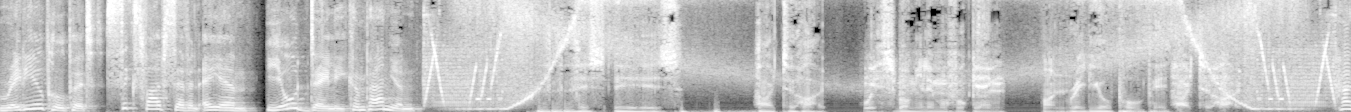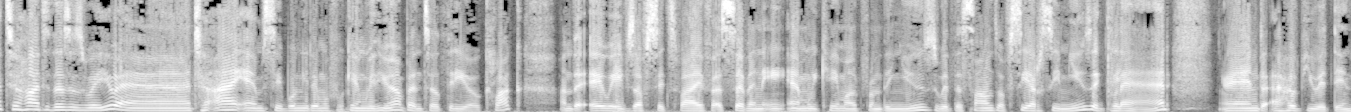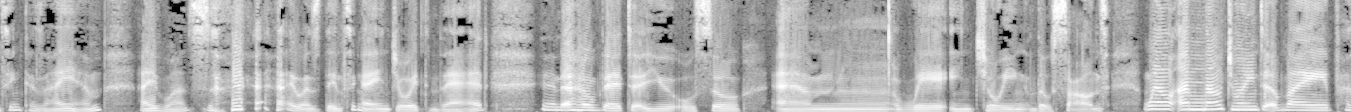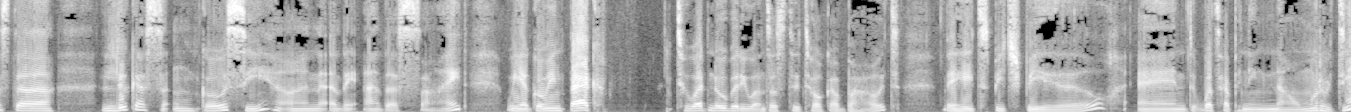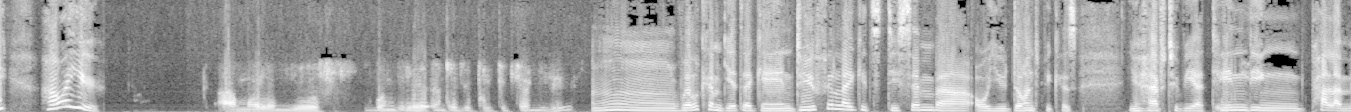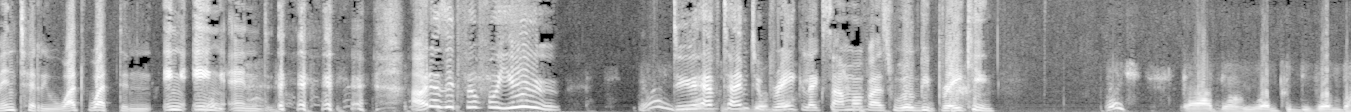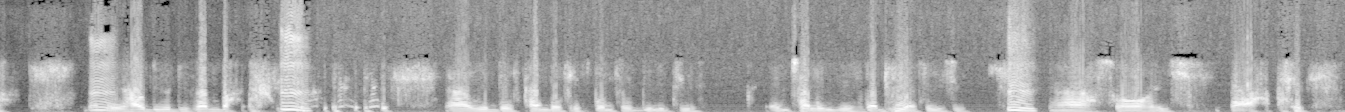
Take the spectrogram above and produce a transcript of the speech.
Radio Pulpit, 657 AM, your daily companion. This is Heart to Heart with Sibongile Mofokeng on Radio Pulpit. Heart to Heart. Heart to heart, this is where you at. I am Sibongile Mofokeng with you up until 3 o'clock on the airwaves of 657 AM. We came out from the news with the sounds of CRC music. Glad. And I hope you were dancing because I am. I was. I was dancing. I enjoyed that. And I hope that uh, you also um, were enjoying those sounds. Well, I'm now joined by Pastor Lukas Nkosi on the other side. We are going back to what nobody wants us to talk about the hate speech bill and what's happening now. Muruti, how are you? I'm well and you, Bongile and Radio Pulpit family. Mm, welcome yet again. Do you feel like it's December or you don't because you have to be attending parliamentary what what and ing ing and how does it feel for you? Do you have time to break like some of us will be breaking? Yes. Yeah, no, we went to December. Mm. how do you December? uh, with this kind of responsibility and challenges that we are facing. Mm. Yeah, so, yeah,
